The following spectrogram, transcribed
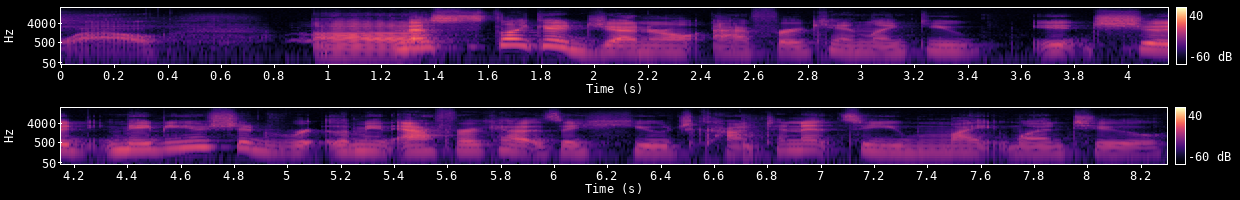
wow. Uh, that's just like a general African. Like you, it should maybe you should. re- I mean, Africa is a huge continent, so you might want to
